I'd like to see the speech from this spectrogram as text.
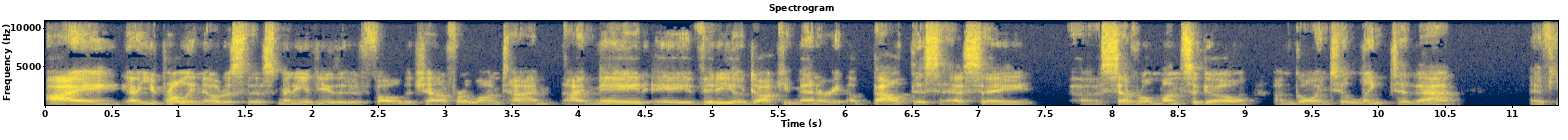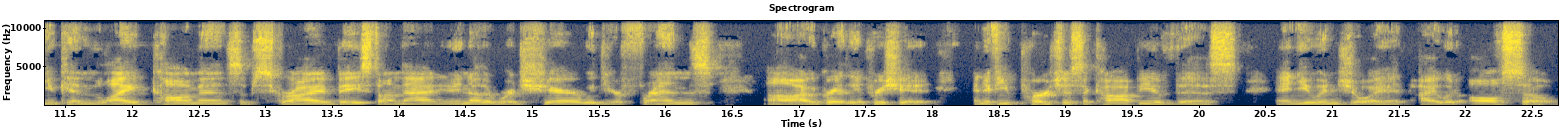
I uh, you probably noticed this many of you that have followed the channel for a long time. I made a video documentary about this essay uh, several months ago. I'm going to link to that if you can like, comment, subscribe based on that, in other words, share with your friends, uh, I would greatly appreciate it. And if you purchase a copy of this and you enjoy it, I would also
